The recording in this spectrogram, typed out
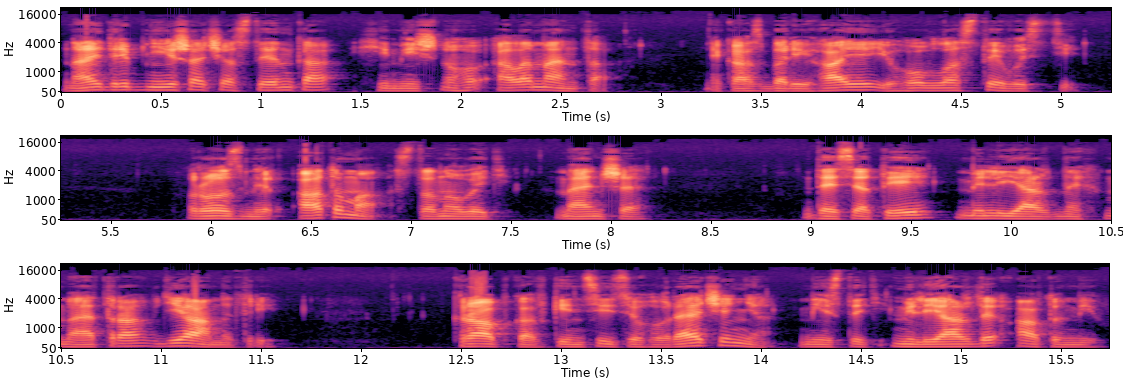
найдрібніша частинка хімічного елемента, яка зберігає його властивості. Розмір атома становить менше 10 мільярдних метра в діаметрі. Крапка в кінці цього речення містить мільярди атомів.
